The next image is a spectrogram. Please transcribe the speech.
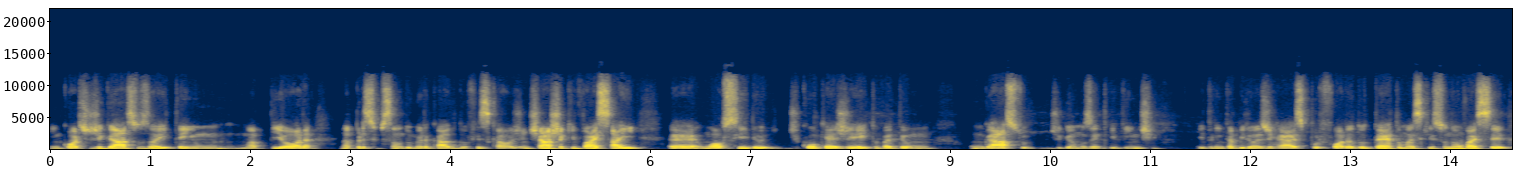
em corte de gastos, aí tem um, uma piora na percepção do mercado do fiscal. A gente acha que vai sair é, um auxílio de qualquer jeito, vai ter um, um gasto, digamos, entre 20 e 30 bilhões de reais por fora do teto, mas que isso não vai ser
